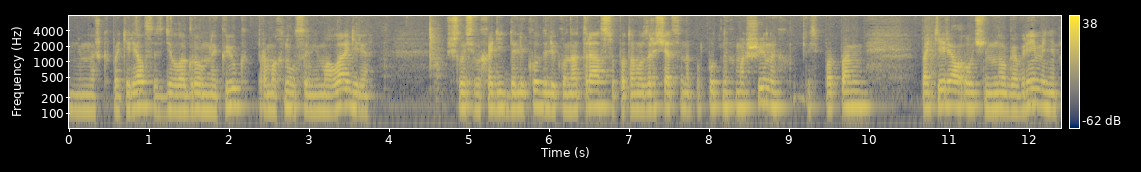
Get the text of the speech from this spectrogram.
немножко потерялся, сделал огромный крюк, промахнулся мимо лагеря. Пришлось выходить далеко-далеко на трассу, потом возвращаться на попутных машинах. То есть потерял очень много времени.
